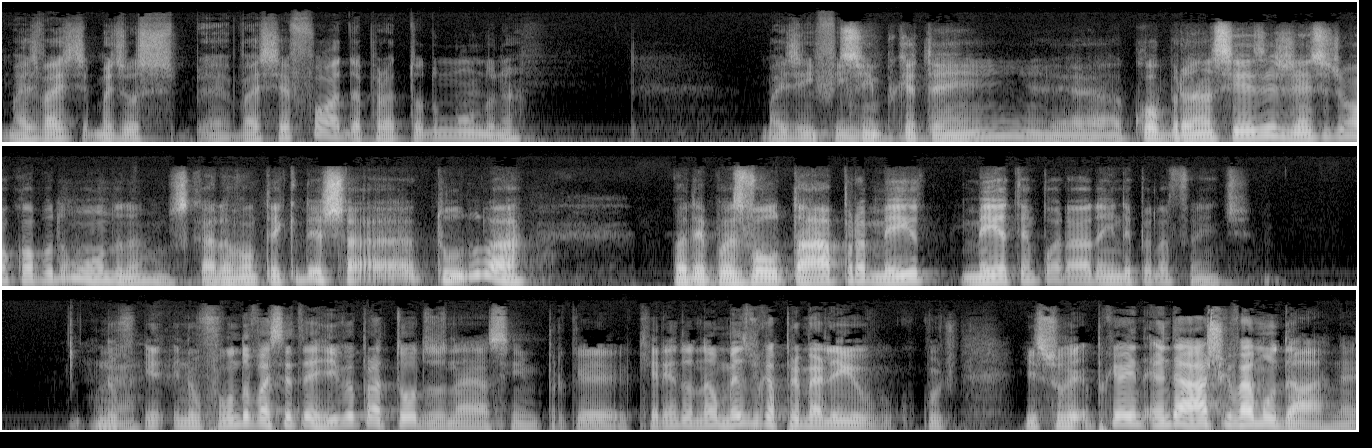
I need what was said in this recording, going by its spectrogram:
Mas vai, mas é, vai ser foda pra todo mundo, né? Mas enfim. Sim, porque tem é, a cobrança e a exigência de uma Copa do Mundo, né? Os caras vão ter que deixar tudo lá. Para depois voltar para meia temporada ainda pela frente. No, e- e no fundo vai ser terrível para todos, né? Assim, porque querendo ou não, mesmo que a Premier League isso, porque eu ainda acho que vai mudar, né?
